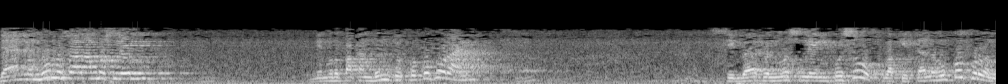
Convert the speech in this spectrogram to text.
Dan membunuh seorang muslim ini merupakan bentuk kekufuran. Sibabul muslim fusuk wa lahu kufrun.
